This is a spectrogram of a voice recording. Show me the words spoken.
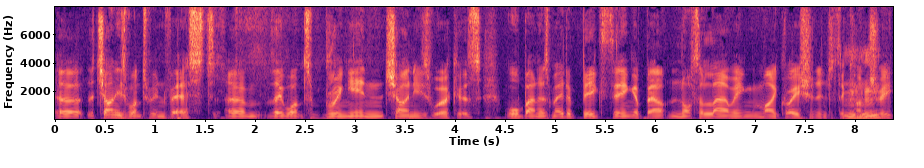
uh, the Chinese want to invest. Um, they want to bring in Chinese workers. Orban has made a big thing about not allowing migration into the country.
